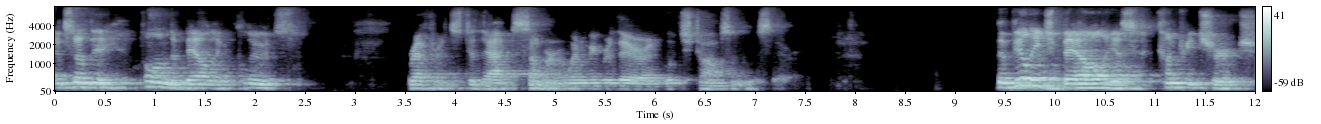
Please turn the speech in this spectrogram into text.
And so the poem, The Bell, includes reference to that summer when we were there and Butch Thompson was there. The village bell is country church,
